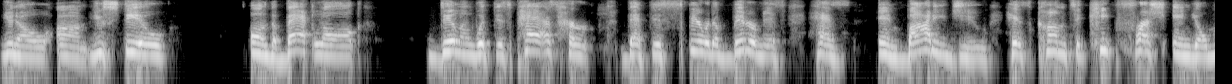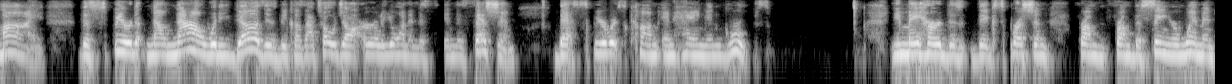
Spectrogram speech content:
you know um you still on the backlog dealing with this past hurt that this spirit of bitterness has embodied you has come to keep fresh in your mind. The spirit of, now now what he does is because i told y'all early on in this in this session that spirits come and hang in groups. You may heard the, the expression from from the senior women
